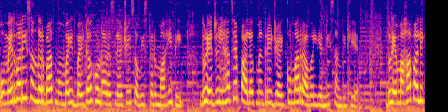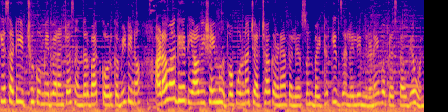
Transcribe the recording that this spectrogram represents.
उमेदवारी संदर्भात मुंबईत बैठक होणार असल्याची सविस्तर माहिती धुळे जिल्ह्याचे पालकमंत्री जयकुमार रावल यांनी सांगितली आहे. धुळे महापालिकेसाठी इच्छुक उमेदवारांच्या संदर्भात कोर कमिटीनं आढावा घेत याविषयी महत्त्वपूर्ण चर्चा करण्यात आली असून बैठकीत झालेले निर्णय व प्रस्ताव घेऊन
